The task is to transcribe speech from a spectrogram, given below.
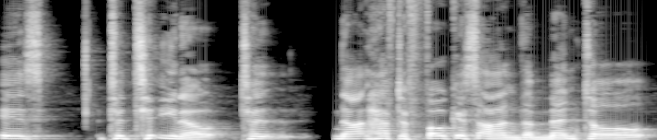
is to, to you know to not have to focus on the mental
